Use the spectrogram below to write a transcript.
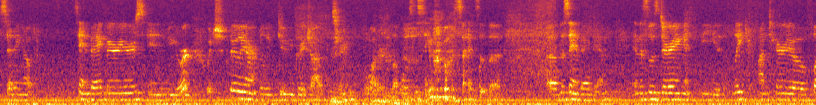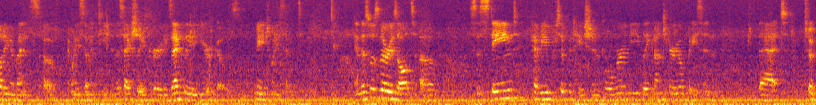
setting up sandbag barriers in New York, which clearly aren't really doing a great job considering the water level is the same on both sides of the, uh, the sandbag dam. And this was during the Lake Ontario flooding events of 2017. And this actually occurred exactly a year ago, it was May 2017. And this was the result of sustained heavy precipitation over the Lake Ontario basin that took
